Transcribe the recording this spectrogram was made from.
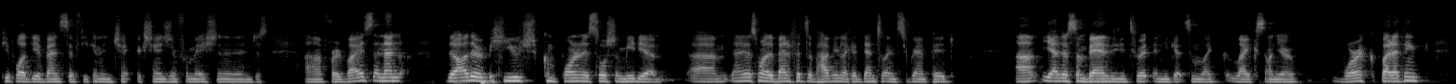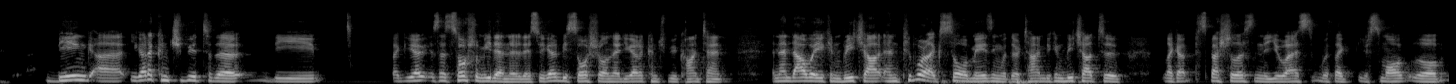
people at the events if you can exchange information and just uh, for advice. And then the other huge component is social media. Um, and that's one of the benefits of having like a dental Instagram page. Um, yeah, there's some vanity to it, and you get some like likes on your work. But I think being uh, you got to contribute to the the like you it's a social media end of so you got to be social and then you got to contribute content and then that way you can reach out and people are like so amazing with their time you can reach out to like a specialist in the us with like your small little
